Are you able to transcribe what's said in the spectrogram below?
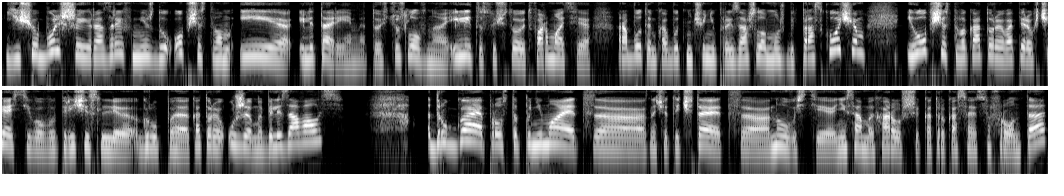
еще больший разрыв между обществом и элитариями? То есть, условно, элита существует в формате «работаем, как будто ничего не произошло, может быть, проскочим», и общество, которое, во-первых, часть его, вы перечислили, группы, которая уже мобилизовалась, Другая просто понимает, э, значит, и читает э, новости не самые хорошие, которые касаются фронта.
